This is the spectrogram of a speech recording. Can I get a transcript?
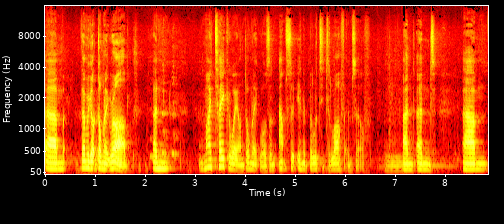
um, then we got Dominic Raab, and my takeaway on Dominic was an absolute inability to laugh at himself, and and um,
